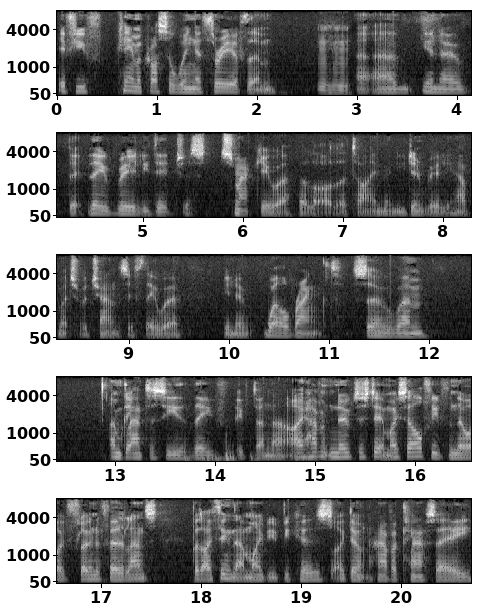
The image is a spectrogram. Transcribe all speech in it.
if you came across a wing of three of them, hmm um, you know they, they really did just smack you up a lot of the time, and you didn't really have much of a chance if they were, you know, well ranked. So um, I'm glad to see that they've they've done that. I haven't noticed it myself, even though I've flown a Fer-de-Lance, but I think that might be because I don't have a Class A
